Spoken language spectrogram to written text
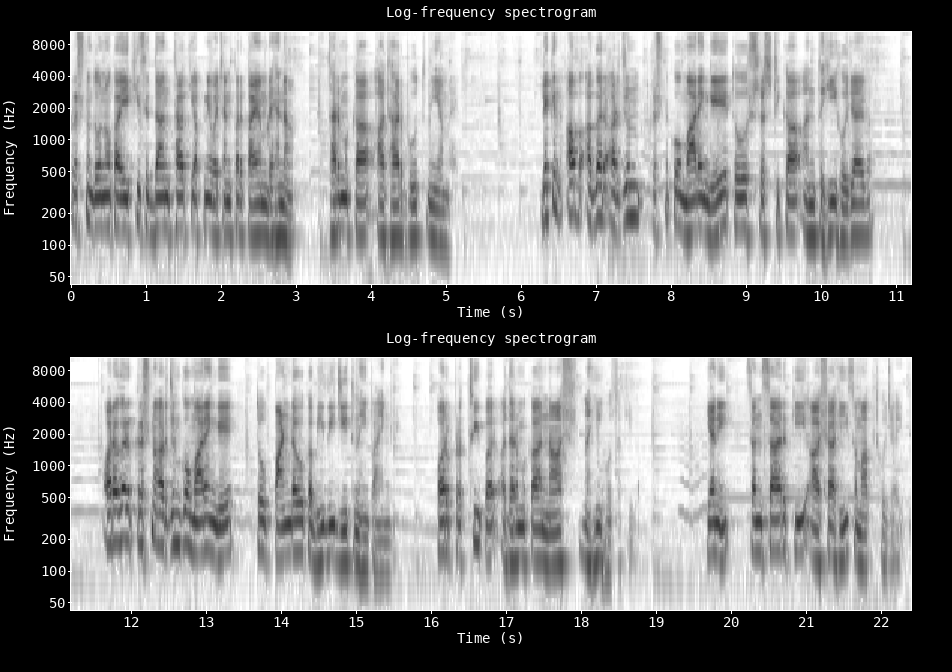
कृष्ण दोनों का एक ही सिद्धांत था कि अपने वचन पर कायम रहना धर्म का आधारभूत नियम है। लेकिन अब अगर अर्जुन कृष्ण को मारेंगे तो सृष्टि का अंत ही हो जाएगा। और अगर कृष्ण अर्जुन को मारेंगे तो पांडव कभी भी जीत नहीं पाएँगे और पृथ्वी पर अधर्म का नाश नहीं हो सकेगा। यानी संसार की आशा ही समाप्त हो जाएगी।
